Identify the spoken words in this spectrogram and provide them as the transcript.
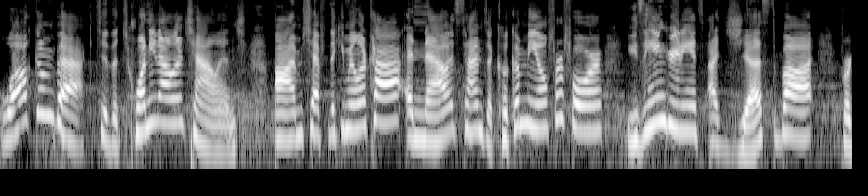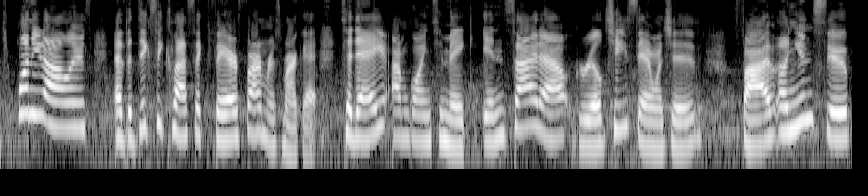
Welcome back to the $20 challenge. I'm Chef Nikki Miller Ka, and now it's time to cook a meal for four using ingredients I just bought for $20 at the Dixie Classic Fair Farmers Market. Today, I'm going to make inside out grilled cheese sandwiches, five onion soup,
